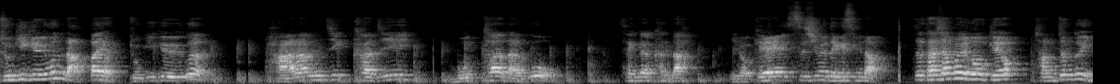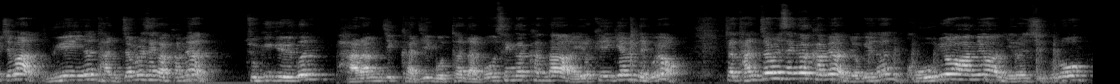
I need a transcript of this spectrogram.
조기 교육은 나빠요. 조기 교육은 바람직하지 못하다고 생각한다. 이렇게 쓰시면 되겠습니다. 자, 다시 한번 읽어볼게요. 장점도 있지만 위에 있는 단점을 생각하면 조기 교육은 바람직하지 못하다고 생각한다. 이렇게 얘기하면 되고요. 자, 단점을 생각하면 여기는 고려하면 이런 식으로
